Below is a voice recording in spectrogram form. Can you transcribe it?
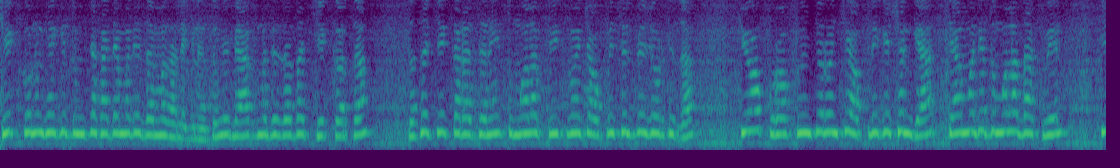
चेक करून घ्या की तुमच्या खात्यामध्ये जमा झाले की नाही. तुम्ही बँकमध्ये जाता चेक करता. तसं चेक करायचं नाही. तुम्हाला पीक विम्याच्या ऑफिशियल पेजवरती जा किंवा क्रॉप इन्शुरन्सची अप्लिकेशन घ्या. त्यामध्ये तुम्हाला दाखवेल की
